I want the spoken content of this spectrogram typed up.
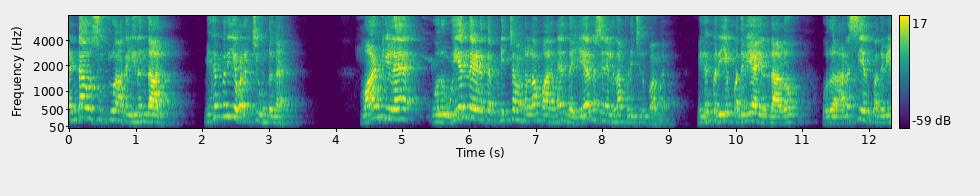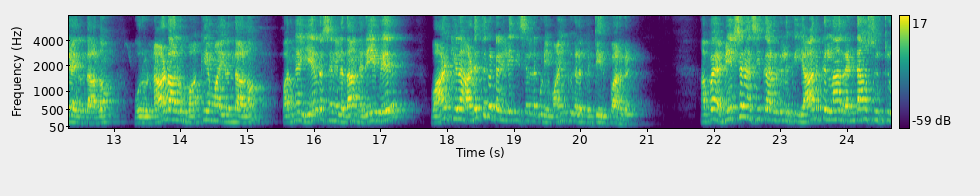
ரெண்டாவது சுற்றுவாக இருந்தால் மிகப்பெரிய வளர்ச்சி உண்டுங்க. வாழ்க்கையில் ஒரு உயர்ந்த இடத்தை பிடிச்சவங்கெல்லாம் பாருங்கள் இந்த ஏழரை சனியில் தான் பிடிச்சிருப்பாங்க. மிகப்பெரிய பதவியாக இருந்தாலும் ஒரு அரசியல் பதவியாக இருந்தாலும் ஒரு நாடாளும் பாக்கியமாக இருந்தாலும் பாருங்க ஏழரை தான் நிறைய பேர் வாழ்க்கையில் அடுத்த கட்ட நிலைக்கு செல்லக்கூடிய வாய்ப்புகளை பெற்றிருப்பார்கள். அப்ப மேஷராசிக்காரர்களுக்கு யாருக்கெல்லாம் ரெண்டாம் சுற்று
